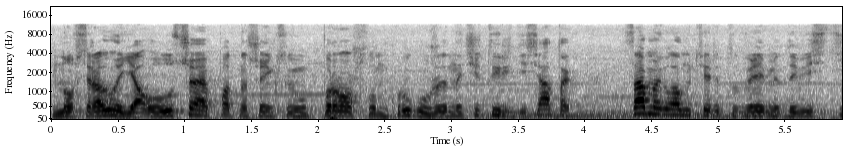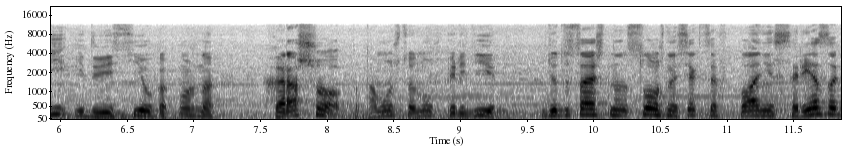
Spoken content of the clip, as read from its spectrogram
но все равно я улучшаю по отношению к своему прошлому кругу уже на 4 десятых. Самое главное теперь это время довести и довести его как можно хорошо, потому что, ну, впереди идет достаточно сложная секция в плане срезок,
